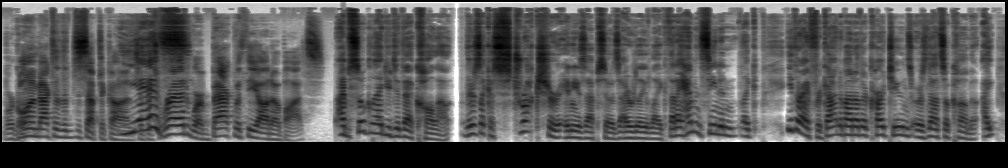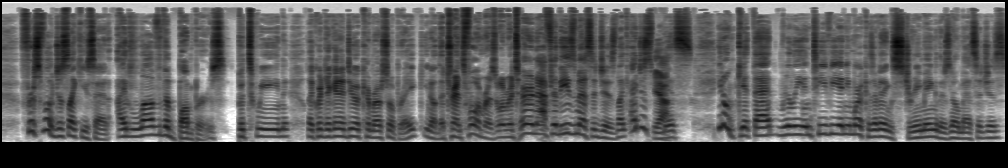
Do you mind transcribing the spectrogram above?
we're going back to the Decepticons. Yes. If it's red, we're back with the Autobots. I'm so glad you did that call out. There's like a structure in these episodes I really like that I haven't seen in like either I've forgotten about other cartoons or is not so common. I first of all, just like you said, I love the bumpers between like when you're gonna do a commercial break, you know, the Transformers will return after these messages. Like I just Yeah. miss you don't get that really in TV anymore because everything's streaming, there's no messages.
